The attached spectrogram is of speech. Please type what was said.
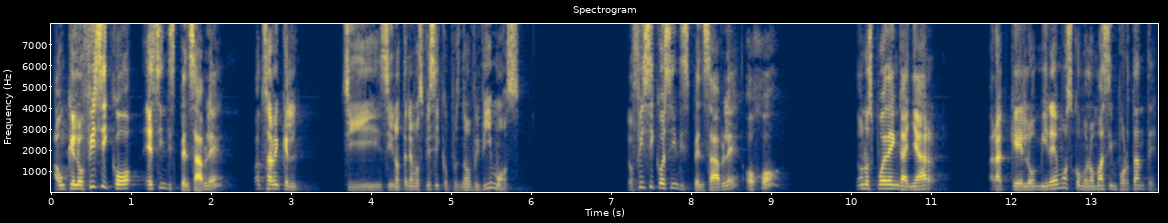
Aunque lo físico es indispensable, ¿cuántos saben que si, si no tenemos físico, pues no vivimos? Lo físico es indispensable, ojo, no nos puede engañar para que lo miremos como lo más importante.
